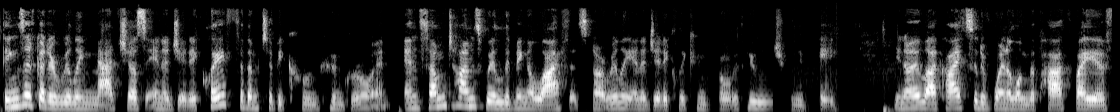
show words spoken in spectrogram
things have got to really match us energetically for them to be congruent. And sometimes we're living a life that's not really energetically congruent with who we truly be. You know, like I sort of went along the pathway of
